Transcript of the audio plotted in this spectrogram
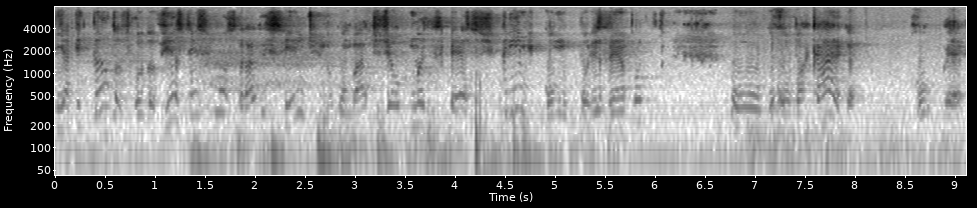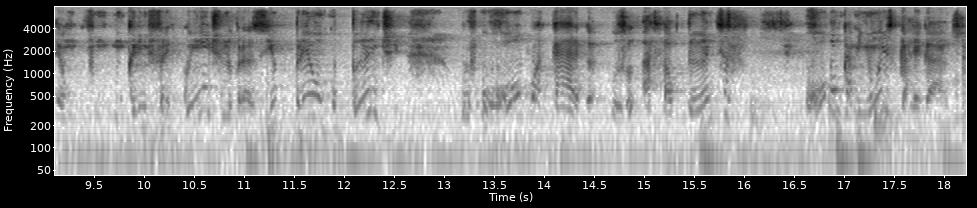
E habitando as rodovias tem se mostrado eficiente no combate de algumas espécies de crime, como, por exemplo, o, o roubo à carga é, é um, um, crime frequente no Brasil, preocupante, o, o roubo à carga. Os assaltantes roubam caminhões carregados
